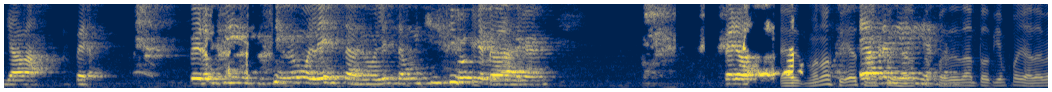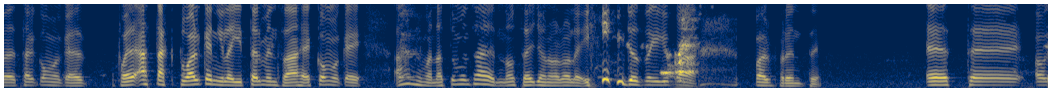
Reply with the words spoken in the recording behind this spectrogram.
ya va, espera pero sí, sí me molesta, me molesta muchísimo que lo hagan. Pero eh, bueno, sí, exacto. después de tanto tiempo ya debe estar como que fue hasta actual que ni leíste el mensaje. Es como que, ah, me mandaste un mensaje, no sé, yo no lo leí. yo seguí para el frente. Este, ok,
